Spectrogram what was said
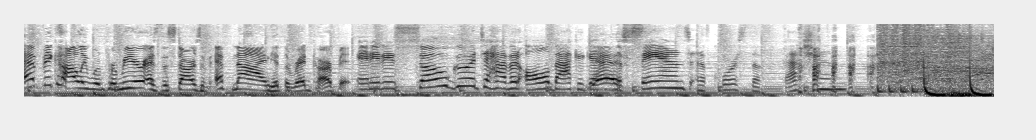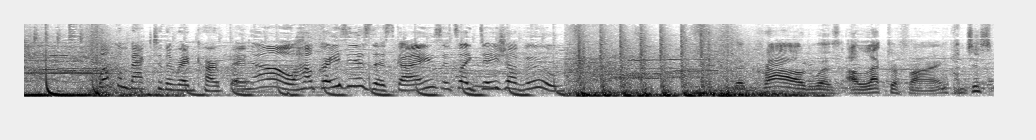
epic Hollywood premiere as the stars of F9 hit the red carpet. And it is so good to have it all back again. The fans and, of course, the fashion. Welcome back to the red carpet. No, how crazy is this, guys? It's like deja vu. The crowd was electrifying. I'm just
